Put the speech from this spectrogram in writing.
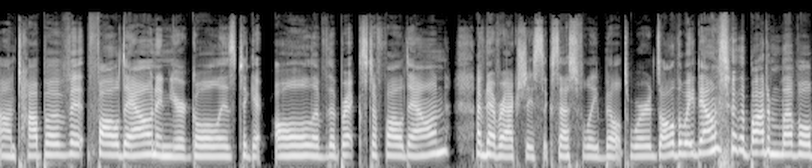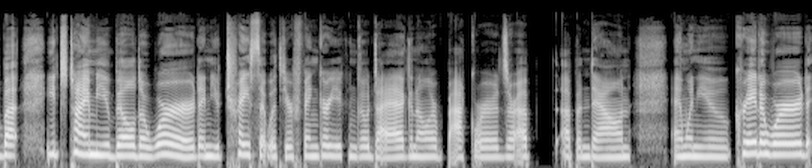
on top of it fall down and your goal is to get all of the bricks to fall down? I've never actually successfully built words all the way down to the bottom level but each time you build a word and you trace it with your finger you can go diagonal or backwards or up up and down. And when you create a word,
